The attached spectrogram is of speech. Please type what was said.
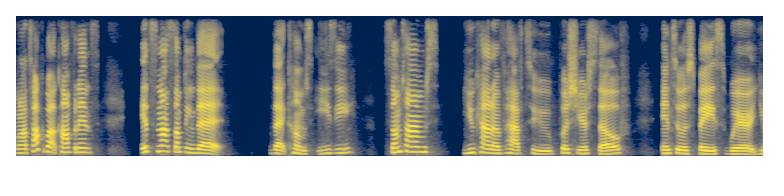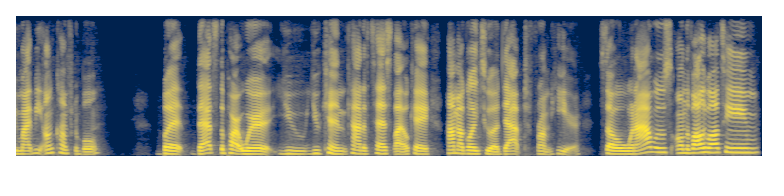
when I talk about confidence, it's not something that that comes easy. Sometimes you kind of have to push yourself into a space where you might be uncomfortable, but that's the part where you you can kind of test like, okay, how am I going to adapt from here? So when I was on the volleyball team,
